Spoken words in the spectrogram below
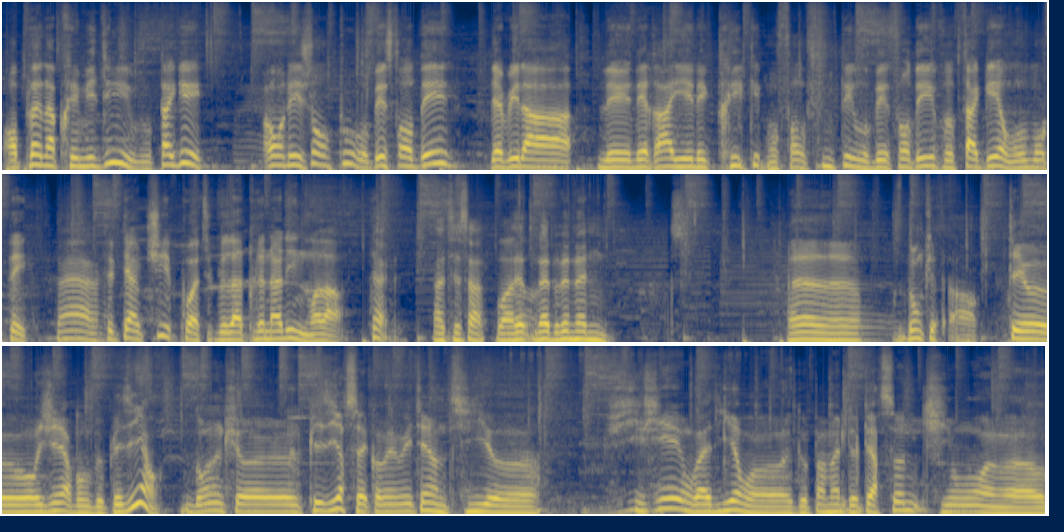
en plein après-midi, vous taguez. Alors les gens, tout, on descendait. Il y avait la, les, les rails électriques, on s'en foutait, on descendait, on taguait, on remontait. C'était un chip, quoi, c'était de l'adrénaline, voilà. Ah, c'est ça, l'adrénaline. Euh, donc, t'es euh, originaire donc de plaisir. Donc, euh, plaisir, ça a quand même été un petit euh, vivier, on va dire, euh, de pas mal de personnes qui ont, euh,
